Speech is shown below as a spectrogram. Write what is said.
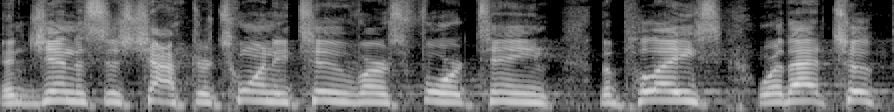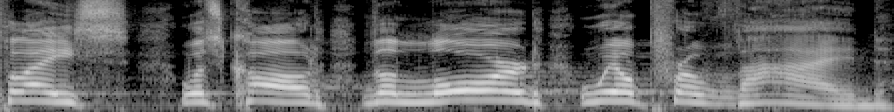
in Genesis chapter 22, verse 14, the place where that took place was called The Lord Will Provide.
